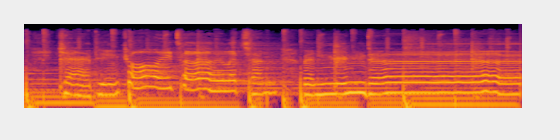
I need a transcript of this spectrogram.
แค่เพียงขอให้เธอและฉันเป็นเหมือนเดิม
